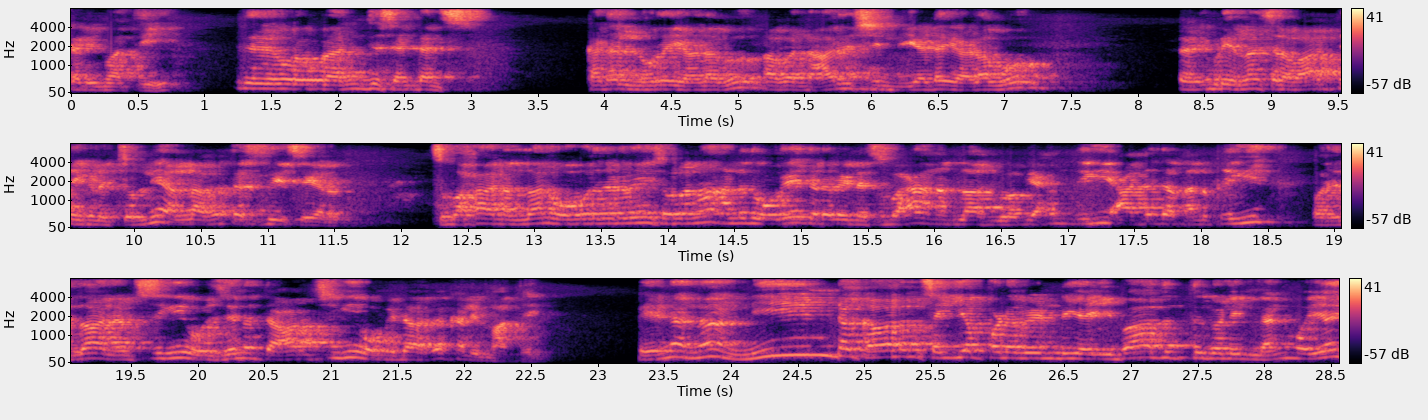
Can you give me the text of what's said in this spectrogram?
களிமாத்தி இது ஒரு ஒரு அஞ்சு சென்டென்ஸ் கடல் நுரை அளவு அவன் அரிசின் எடை அளவு. இப்படியெல்லாம் இப்படி எல்லாம் சில வார்த்தைகளை சொல்லி அல்லாவை தஸ்மி செய்யறது சுபஹான் அல்லான்னு ஒவ்வொரு தடவையும் சொல்லலாம் அல்லது ஒரே தடவையில் சுபஹான் அல்லாஹி வபிஹம்திஹி அதத ஹல்கிஹி ஒரு ரிதா நப்சிஹி ஒரு ஜினத்த அரிசிஹி ஒமிதாத களிமாத்தி என்னன்னா நீண்ட காலம் செய்யப்பட வேண்டிய இபாதத்துகளின் நன்மையை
